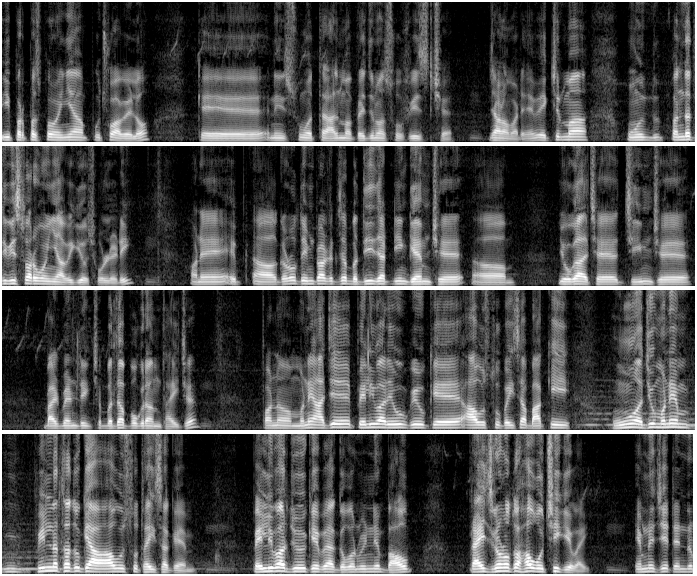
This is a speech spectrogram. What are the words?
એ પર્પઝ પર અહીંયા પૂછવા આવેલો કે એની શું અત્યારે હાલમાં પ્રેઝન્ટમાં શું ફીસ છે, જાણવા માટે. એકચ્યુઅલમાં હું પંદરથી વીસ વાર હું અહીંયા આવી ગયો છું ઓલરેડી અને ઘણો તો ઇન્ફ્રાસ્ટ્રક્ચર બધી જાતની ગેમ છે યોગા છે જીમ છે બેડમિન્ટન છે, બધા પ્રોગ્રામ થાય છે. પણ મને આજે પહેલી વાર એવું કહ્યું કે આ વસ્તુ પૈસા બાકી હું હજુ મને ફીલ નથી થતું કે આ વસ્તુ થઈ શકે એમ. પહેલી વાર જોયું કે ભાઈ ગવર્મેન્ટને ભાવ પ્રાઇસ ગણો તો હાવ ઓછી કહેવાય. એમને જે ટેન્ડર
